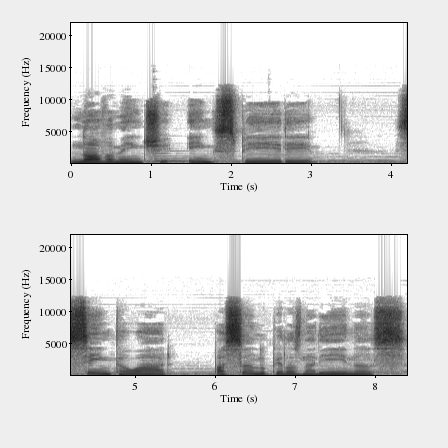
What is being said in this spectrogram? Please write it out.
Novamente, inspire, sinta o ar passando pelas narinas.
